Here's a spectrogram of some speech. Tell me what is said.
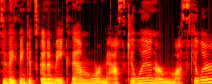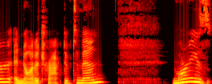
Do they think it's going to make them more masculine or muscular and not attractive to men? Mari's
